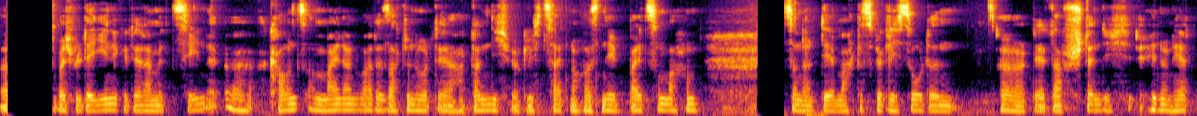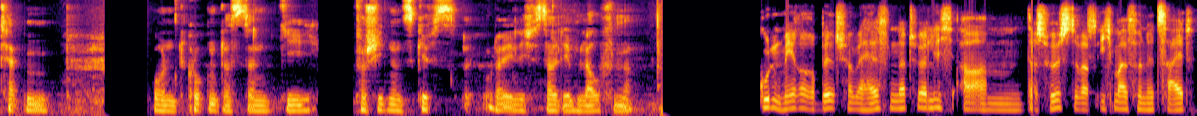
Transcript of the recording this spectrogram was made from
Zum Beispiel derjenige, der da mit zehn äh, Accounts am Minern war, der sagte nur, der hat dann nicht wirklich Zeit, noch was nebenbei zu machen, sondern der macht es wirklich so, denn äh, der darf ständig hin und her tappen und gucken, dass dann die verschiedenen Skiffs oder ähnliches halt eben laufen. Ne? Gut, mehrere Bildschirme helfen natürlich. Ähm, das Höchste, was ich mal für eine Zeit,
